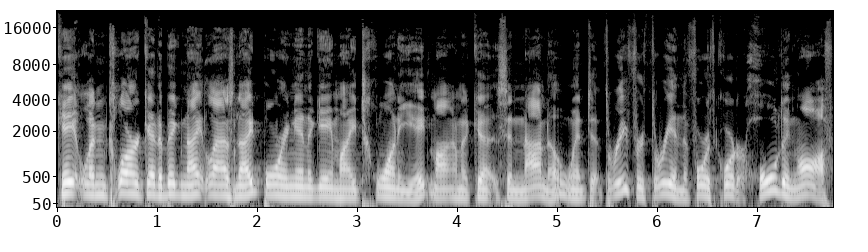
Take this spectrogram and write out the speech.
Caitlin Clark had a big night last night, pouring in a game high 28. Monika Czinano went 3 for 3 in the fourth quarter, holding off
